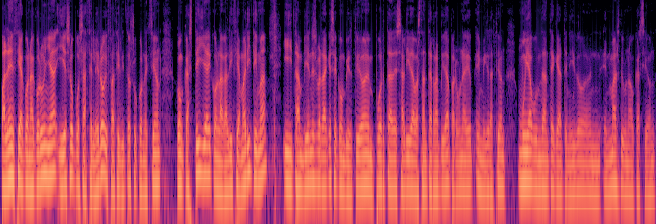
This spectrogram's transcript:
Palencia con A Coruña y eso pues aceleró y facilitó su conexión con Castilla y con la Galicia marítima y también es verdad que se convirtió en puerta de salida bastante rápida para una emigración muy abundante que ha tenido en, más de una ocasión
